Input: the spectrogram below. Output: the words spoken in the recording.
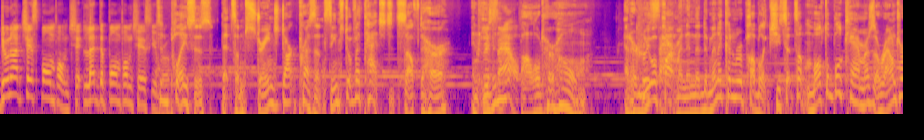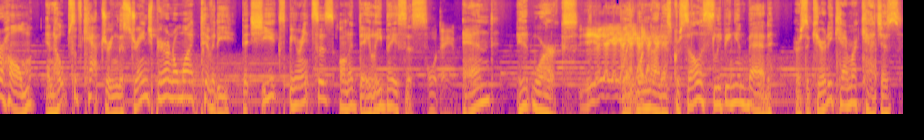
do not chase pom pom Ch- let the pom pom chase you bro places, that some strange dark presence seems to have attached itself to her and even Chriselle. followed her home. At her new apartment in the Dominican Republic, she sets up multiple cameras around her home in hopes of capturing the strange paranormal activity that she experiences on a daily basis. Oh, damn. And it works. Yeah, yeah, yeah, Late one night, as Chriselle is sleeping in bed, her security camera catches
